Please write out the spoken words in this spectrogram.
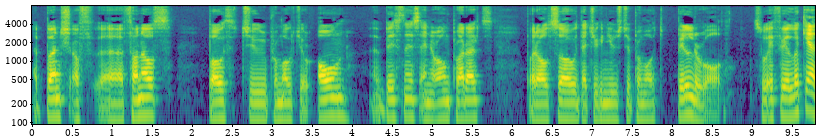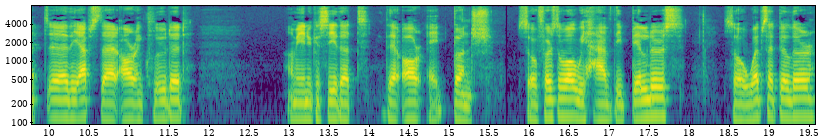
a bunch of uh, funnels both to promote your own uh, business and your own products, but also that you can use to promote Builderall. So if you look at uh, the apps that are included, I mean, you can see that there are a bunch. So first of all, we have the builders. So website builder,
